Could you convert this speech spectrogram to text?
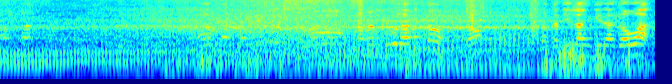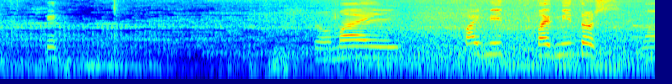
Apat. Apat na saranggula na to, no? Sa kanilang ginagawa. Okay. So may 5 met 5 meters na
